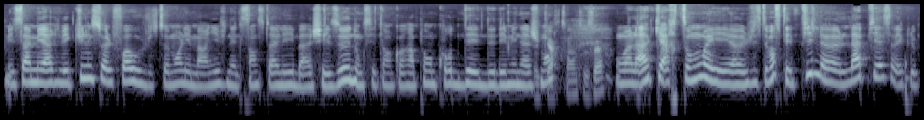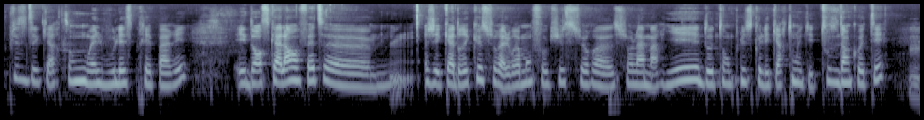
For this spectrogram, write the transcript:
Mais ça m'est arrivé qu'une seule fois où justement les mariés venaient de s'installer bah, chez eux, donc c'était encore un peu en cours de, de déménagement. carton, tout ça Voilà, carton, et euh, justement c'était pile euh, la pièce avec le plus de carton où elle voulait se préparer. Et dans ce cas-là, en fait, euh, j'ai cadré que sur elle, vraiment focus sur, sur la mariée, d'autant plus que les cartons étaient tous d'un côté, mhm.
